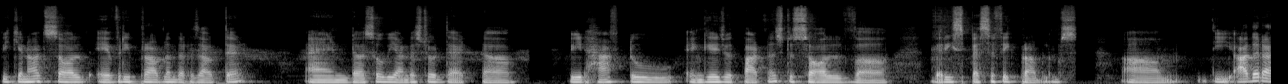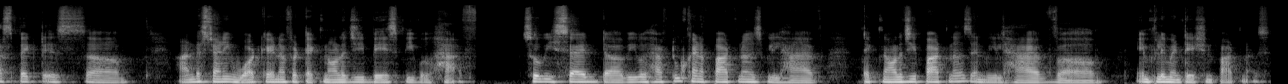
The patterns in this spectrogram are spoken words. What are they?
we cannot solve every problem that is out there and uh, so we understood that uh, we'd have to engage with partners to solve uh, very specific problems. Um, the other aspect is uh, understanding what kind of a technology base we will have. So we said uh, we will have two kind of partners. We'll have technology partners and we'll have uh, implementation partners.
